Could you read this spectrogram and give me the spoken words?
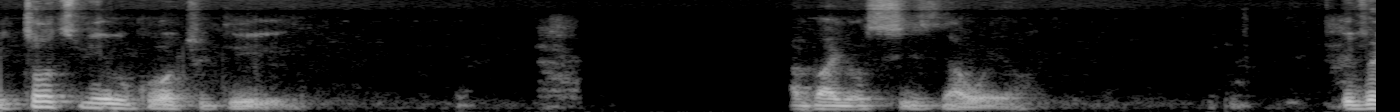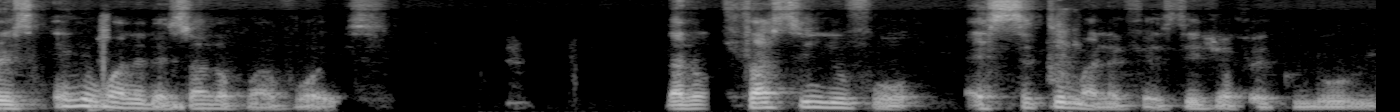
You taught me, O God, today about your seasonal will. If there is anyone in the sound of my voice that was trusting you for a certain manifestation of a glory,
